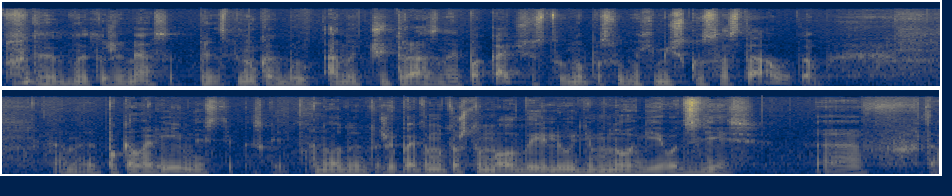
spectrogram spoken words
Ну, это, ну, это же мясо, в принципе. Ну, как бы оно чуть разное по качеству, но по своему химическому составу, там, по калорийности, так сказать, оно одно и то же. Поэтому то, что молодые люди, многие вот здесь, э, в, там,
